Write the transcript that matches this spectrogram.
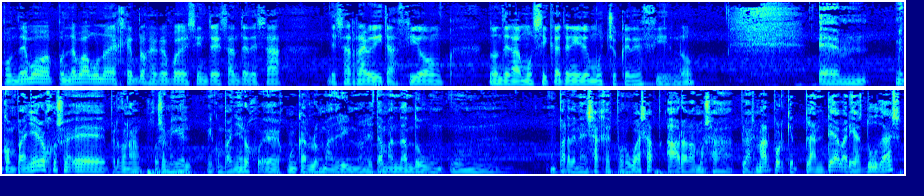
pondremos, pondremos algunos ejemplos que creo que pueden ser interesantes de esa, de esa rehabilitación donde la música ha tenido mucho que decir, ¿no? Em, mi compañero José, eh, perdona, José Miguel, mi compañero eh, Juan Carlos Madrid nos está mandando un, un, par de mensajes por WhatsApp. Ahora vamos a plasmar porque plantea varias dudas.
